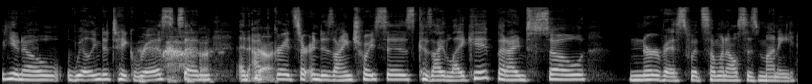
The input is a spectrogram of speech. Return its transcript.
you know, willing to take risks and and Yeah. upgrade certain design choices cuz I like it, but I'm so nervous with someone else's money.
